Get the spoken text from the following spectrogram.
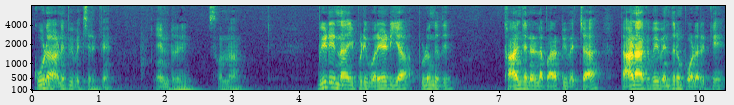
கூட அனுப்பி வச்சிருக்கேன் என்று சொன்னான். வீடு என்ன இப்படி ஒரேடியாக புழுங்குது. காஞ்ச நெல்லை பரப்பி வச்சா தானாகவே வெந்துடும் போல இருக்கே.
